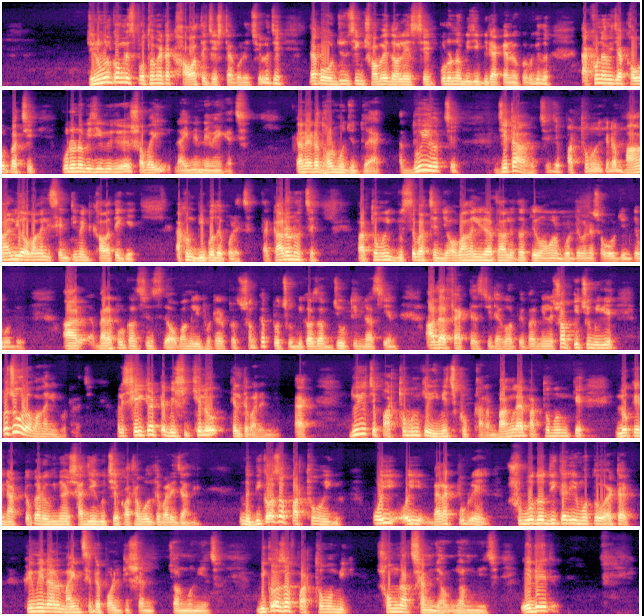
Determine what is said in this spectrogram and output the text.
তৃণমূল কংগ্রেস প্রথমে একটা খাওয়াতে চেষ্টা করেছিল যে, দেখো অর্জুন সিং সবে দলে এসছে, পুরনো বিজেপিরা কেন করবে? কিন্তু এখন আমি যা খবর পাচ্ছি, পুরনো বিজেপির সবাই লাইনে নেমে গেছে। কারণ এটা ধর্মযুদ্ধ এক। আর দুই হচ্ছে, যেটা হচ্ছে যে পার্থভূমিক একটা বাঙালি, অবাঙালি সেন্টিমেন্ট খাওয়াতে গিয়ে এখন বিপদে পড়েছে। তার কারণ হচ্ছে পার্থভূমিক বুঝতে পারছেন যে, অবাঙালিরা তাহলে তো কেউ আমার ভোট দেবে না, সব অর্জুনকে ভোট দেবে। আর ব্যারাকপুর কনস্টিটুন্সিতে অবাঙালি ভোটার সংখ্যা প্রচুর because of jute industry and other factors Titagarh paper মিলে সব কিছু মিলিয়ে প্রচুর অবাঙালি ভোটার আছে। ফলে সেই কার্ডটা বেশি খেলেও খেলতে পারেননি। এক। দুই হচ্ছে পার্থভূমিকের ইমেজ খুব খারাপ। বাংলায় পার্থভূমিকে লোকে নাট্যকার, অভিনয় সাজিয়ে গুছিয়ে কথা বলতে পারে, জানে। কিন্তু বিকজ অফ পার্থভূমিক ওই ওই ব্যারাকপুরে সুবোধ অধিকারীর মতো একটা ক্রিমিনাল মাইন্ডসেটের পলিটিশিয়ান জন্ম নিয়েছে। বিকজ অফ পার্থভূমিক সোমনাথ শ্যাম জন্ম নিয়েছে এদের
